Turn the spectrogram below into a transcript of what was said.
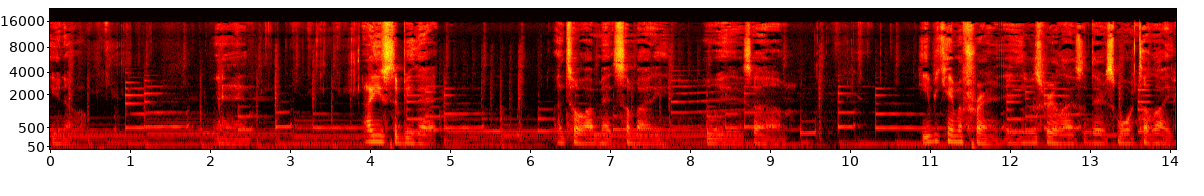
you know. I used to be that until I met somebody who is um, he became a friend and he was realizing there's more to life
